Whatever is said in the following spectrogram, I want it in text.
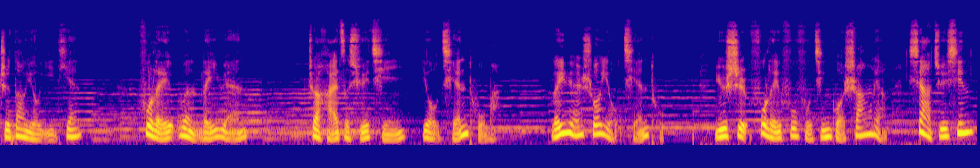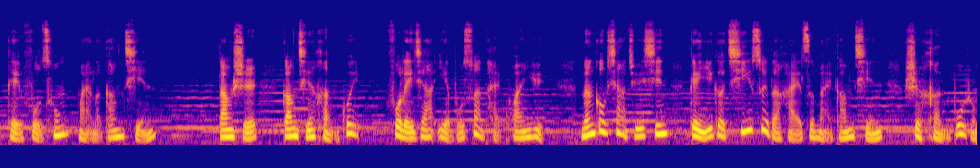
直到有一天，傅雷问雷元。这孩子学琴有前途吗？雷元说有前途。于是傅雷夫妇经过商量，下决心给傅聪买了钢琴。当时钢琴很贵，傅雷家也不算太宽裕，能够下决心给一个七岁的孩子买钢琴是很不容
